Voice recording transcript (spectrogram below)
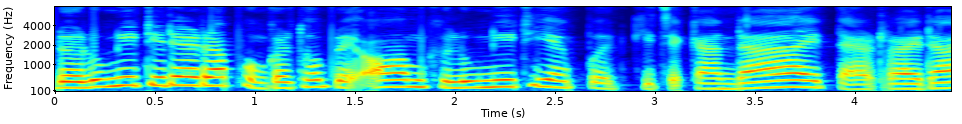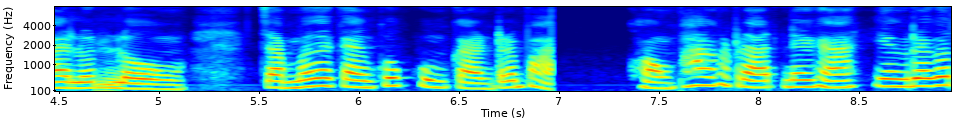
โดยลูกหนี้ที่ได้รับผลกระทบโดยอ้อม คือลูกหนี้ที่ยังเปิดกิจการได้ แต่รายได้ลดลง จากมาตรการควบคุมการระบาดของภาครัฐนะคะ อย่างไรก็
